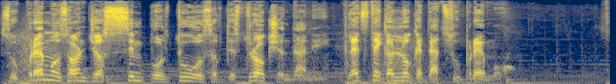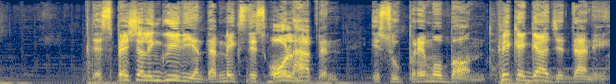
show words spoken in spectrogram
Supremos aren't just simple tools of destruction, Dani. Let's take a look at that Supremo. The special ingredient that makes this all happen is Supremo Bond. Pick a gadget, Dani.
